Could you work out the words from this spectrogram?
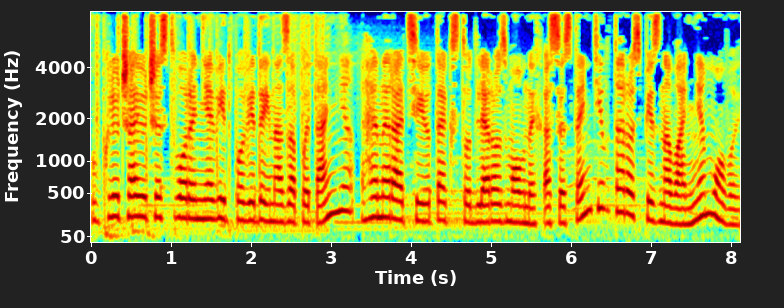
включаючи створення відповідей на запитання, генерацію тексту для розмовних асистентів та розпізнавання мови.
